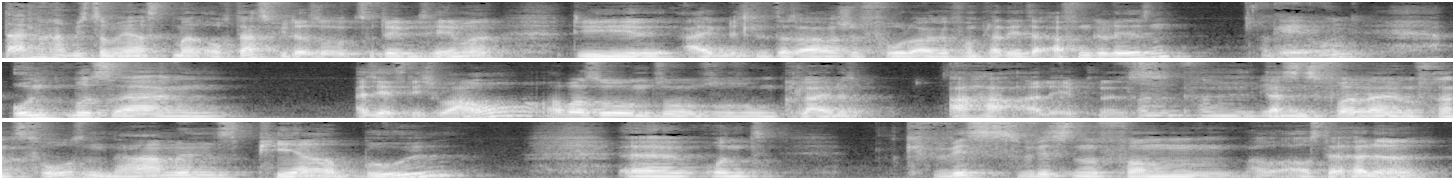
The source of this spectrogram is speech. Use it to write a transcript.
Dann habe ich zum ersten Mal auch das wieder so zu dem Thema, die eigentlich literarische Vorlage von Planet der Affen gelesen Okay, und? und muss sagen, also jetzt nicht wow, aber so, so, so, so ein kleines Aha-Erlebnis. Das ist von einem Franzosen namens Pierre Boulle äh, und Quizwissen vom aus der Hölle.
